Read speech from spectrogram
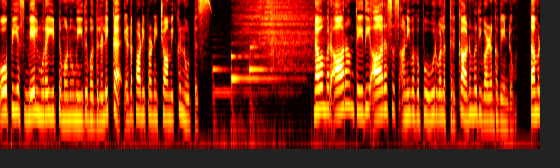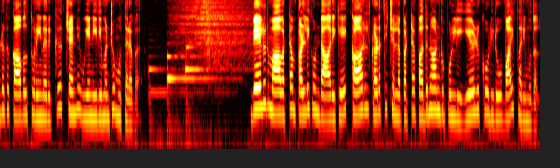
ஓபிஎஸ் மேல்முறையீட்டு மனு மீது பதிலளிக்க எடப்பாடி பழனிசாமிக்கு நோட்டீஸ். நவம்பர் ஆறாம் தேதி ஆர்எஸ்எஸ் அணிவகுப்பு ஊர்வலத்திற்கு அனுமதி வழங்க வேண்டும். தமிழக காவல்துறையினருக்கு சென்னை உயர்நீதிமன்றம் உத்தரவு. வேலூர் மாவட்டம் பள்ளிகொண்டா அருகே காரில் கடத்திச் செல்லப்பட்ட பதினான்கு புள்ளி ஏழு கோடி ரூபாய் பறிமுதல்.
